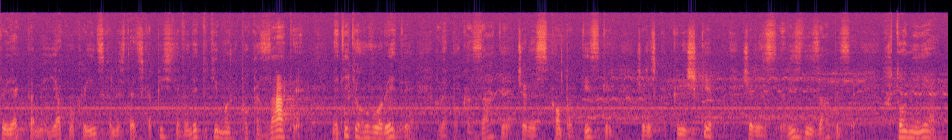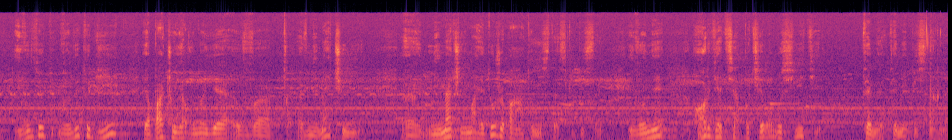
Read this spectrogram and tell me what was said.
проєктами, як українська мистецька пісня, вони тоді можуть показати, не тільки говорити, але показати через компакт-диски, через книжки, через різні записи, хто ми є. І вони, вони тоді, я бачу, як воно є в, в Німеччині. Е, Німеччина має дуже багато мистецьких пісень. І вони гордяться по цілому світі тими, тими піснями.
